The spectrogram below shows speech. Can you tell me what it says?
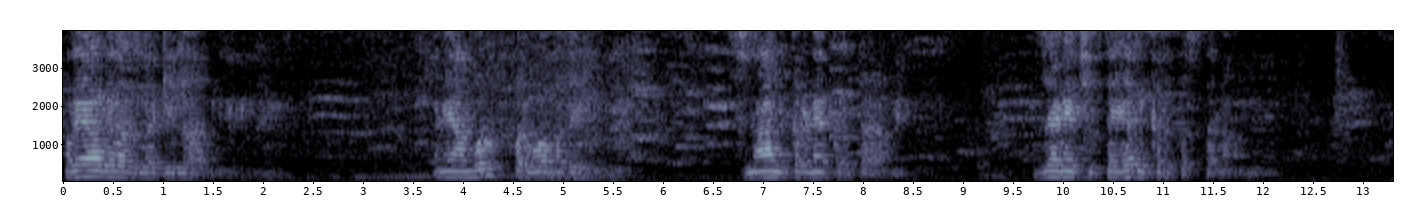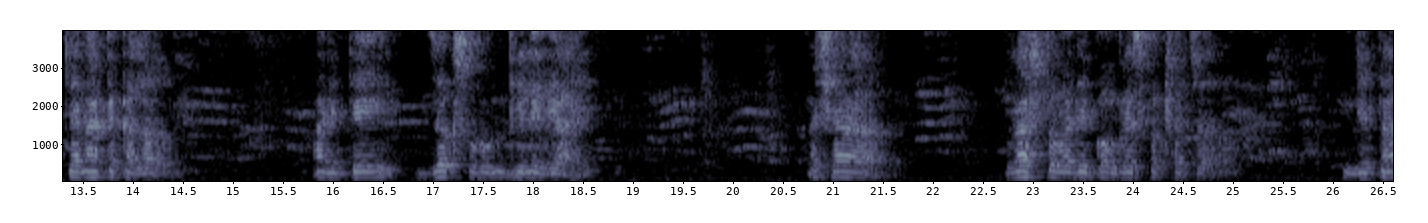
प्रयागराजला गेला. आणि अमृत पर्वामध्ये स्नान करण्याकरता जाण्याची तयारी करत असताना त्या नाटकाला आणि ते जग सोडून गेलेले आहेत. अशा राष्ट्रवादी काँग्रेस पक्षाचा नेता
